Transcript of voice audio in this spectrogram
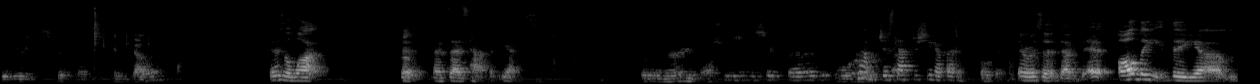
Did we skip the in Calais? There's a lot that that that's happened. Yes, Were they married while she was in the sick bed, or? no, just after she got better. Okay. There was a, a- all the the um,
